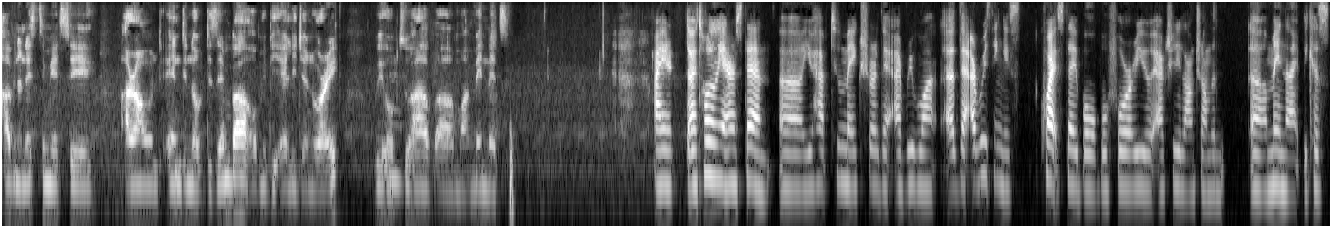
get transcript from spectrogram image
having an estimate, say around ending of December or maybe early January. We hope mm-hmm. to have um, our mainnet. I I totally understand. Uh, you have to make sure that everyone uh, that everything is quite stable before you actually launch on the uh, mainnet because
